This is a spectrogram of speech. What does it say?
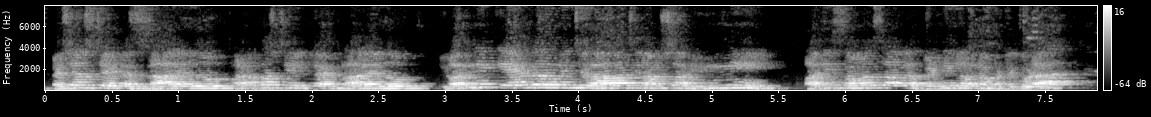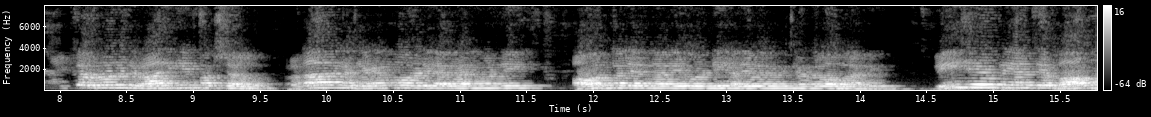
స్పెషల్ స్టేటస్ రాలేదు. కడప స్టీల్ ప్లాంట్ రాలేదు. ఇవన్నీ కేంద్రం నుంచి రావాల్సిన అంశాలు ఇన్ని పది సంవత్సరాల పెండింగ్లో ఉన్నప్పటికీ కూడా ఇక్కడ ఉన్నటువంటి రాజకీయ పక్షాలు ప్రధానంగా జగన్మోహన్ రెడ్డి గారు కానివ్వండి పవన్ కళ్యాణ్ కానివ్వండి అదేవిధంగా చంద్రబాబు గారి బీజేపీ అంటే బాబు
